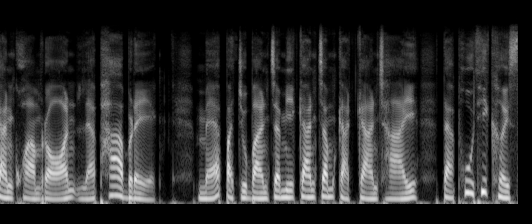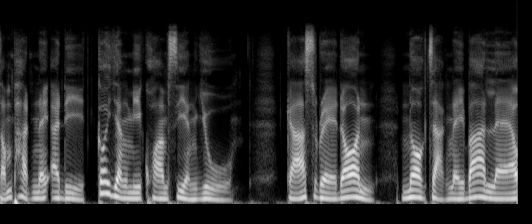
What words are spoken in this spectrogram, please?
กันความร้อนและผ้าเบรก แม้ปัจจุบันจะมีการจำกัดการใช้ แต่ผู้ที่เคยสัมผัสในอดีตก็ยังมีความเสี่ยงอยู่ ก๊าซเรดอน นอกจากในบ้านแล้ว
